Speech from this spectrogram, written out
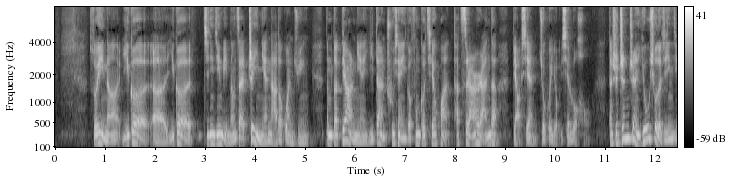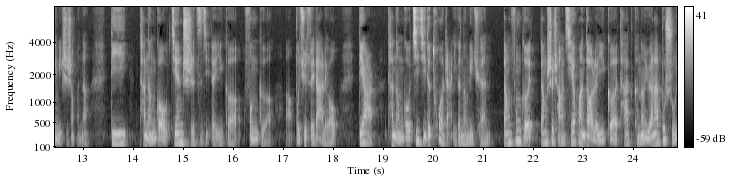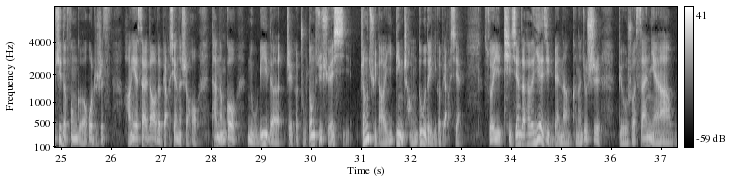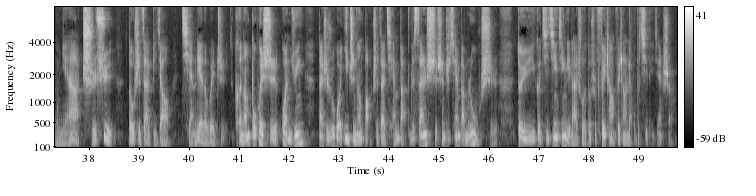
所以呢，一个呃，一个基金经理能在这一年拿到冠军，那么到第二年一旦出现一个风格切换，他自然而然的表现就会有一些落后。但是真正优秀的基金经理是什么呢？第一，他能够坚持自己的一个风格啊，不去随大流；第二，他能够积极的拓展一个能力圈。当风格，当市场切换到了一个他可能原来不熟悉的风格，或者是行业赛道的表现的时候，他能够努力的这个主动的去学习，争取到一定程度的一个表现。所以体现在他的业绩里边呢，可能就是比如说三年啊、五年啊，持续都是在比较前列的位置，可能不会是冠军，但是如果一直能保持在前百分之三十，甚至前百分之五十，对于一个基金经理来说都是非常非常了不起的一件事儿。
